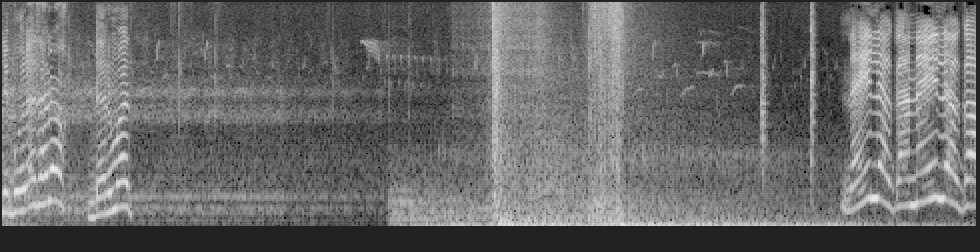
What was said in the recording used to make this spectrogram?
मैंने बोला था ना डर मत। नहीं लगा नहीं लगा।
